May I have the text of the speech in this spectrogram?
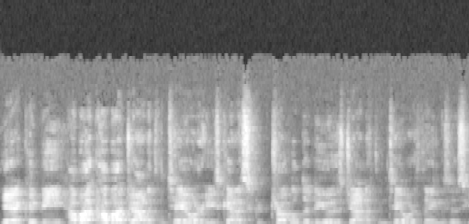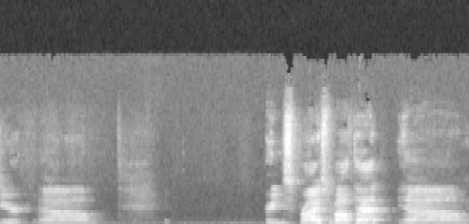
Yeah, it could be. How about how about Jonathan Taylor? He's kind of struggled to do his Jonathan Taylor things this year. Um, are you surprised about that? Um,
